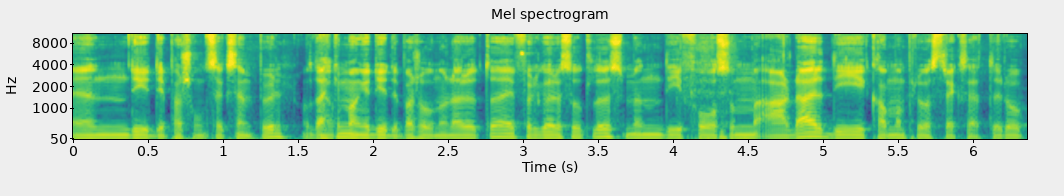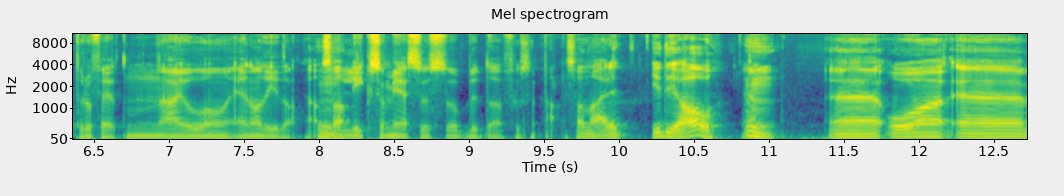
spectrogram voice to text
en dydig persons eksempel. Og Det er ikke mange dydige personer der ute, ifølge Aristoteles, men de få som er der, de kan man prøve å strekke seg etter. Og profeten er jo en av de, da. Altså, mm. Liksom Jesus og Buddha, f.eks. Ja, så han er et ideal. Eh, og uh,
